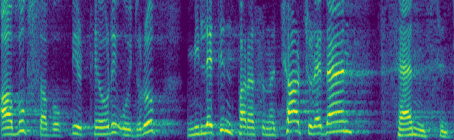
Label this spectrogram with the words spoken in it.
abuk sabuk bir teori uydurup milletin parasını çarçur eden sensin.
